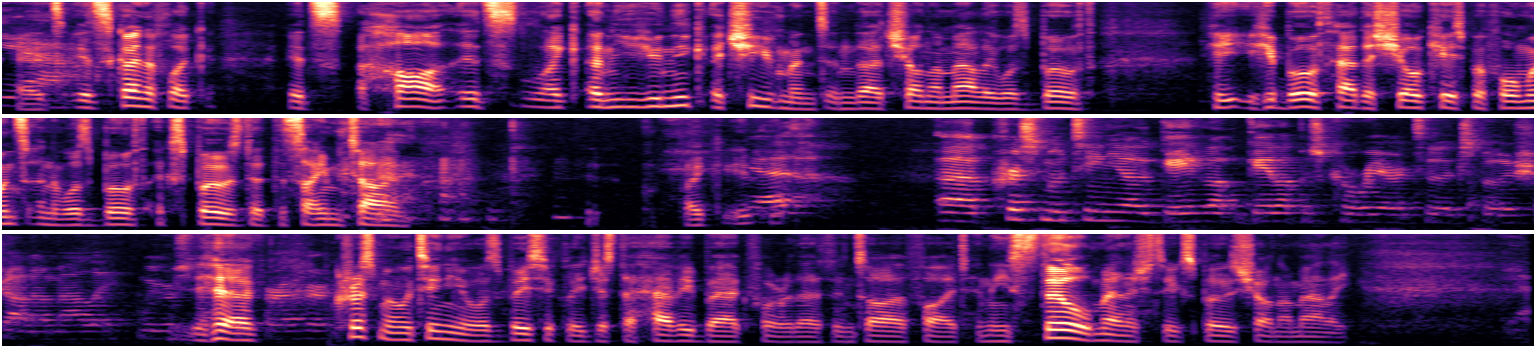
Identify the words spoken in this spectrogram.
Yeah, It's it's kind of like it's hard. It's like a unique achievement in that Sean O'Malley was both. He he both had a showcase performance and was both exposed at the same time. like it, yeah. Uh, Chris Moutinho gave up gave up his career to expose Sean O'Malley. We respect yeah, forever. Chris Moutinho was basically just a heavy bag for that entire fight, and he still managed to expose Sean O'Malley. Yeah.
